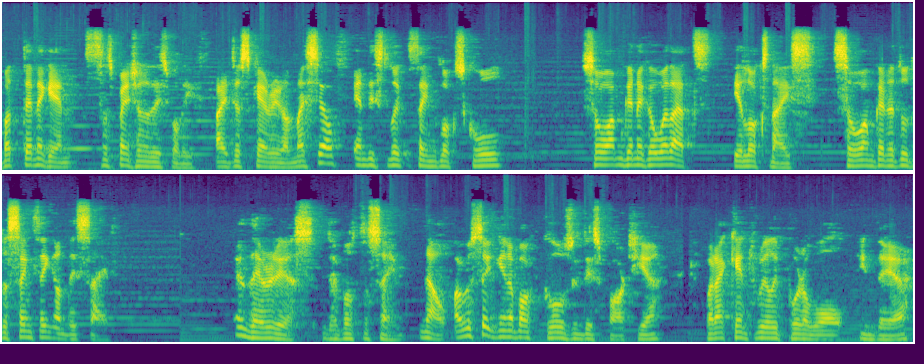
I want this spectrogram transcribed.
But then again, suspension of disbelief. I just carry it on myself and this look thing looks cool. So I'm gonna go with that. It looks nice. So I'm gonna do the same thing on this side. And there it is, they're both the same. Now, I was thinking about closing this part here, but I can't really put a wall in there.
